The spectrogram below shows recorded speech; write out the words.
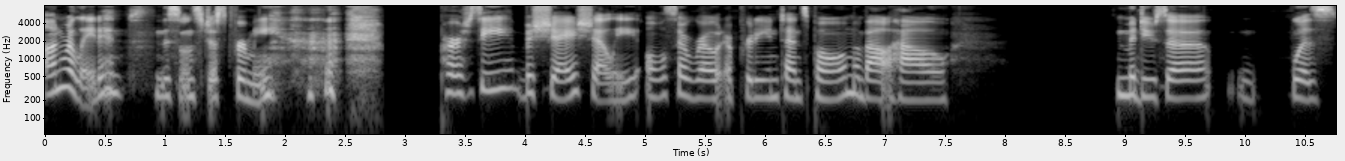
Unrelated, this one's just for me. Percy Bysshe Shelley also wrote a pretty intense poem about how Medusa was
